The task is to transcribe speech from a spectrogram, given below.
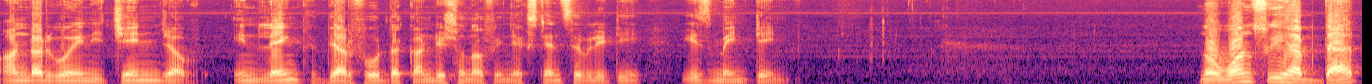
undergo any change of in length therefore, the condition of inextensibility is maintained. Now, once we have that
